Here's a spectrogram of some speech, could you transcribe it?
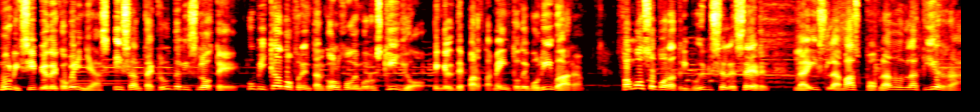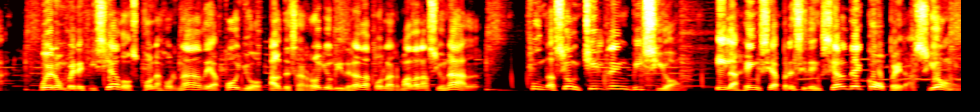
Municipio de Coveñas y Santa Cruz del Islote, ubicado frente al Golfo de Morosquillo, en el departamento de Bolívar, famoso por atribuírsele ser la isla más poblada de la Tierra, fueron beneficiados con la jornada de apoyo al desarrollo liderada por la Armada Nacional, Fundación Children Vision y la Agencia Presidencial de Cooperación.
